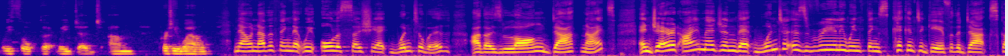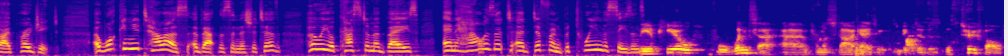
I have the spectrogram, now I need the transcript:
we thought that we did um, pretty well. Now, another thing that we all associate winter with are those long, dark nights. And Jared, I imagine that winter is really when things kick into gear for the Dark Sky project. Uh, what can you tell us about this initiative? Who are your customer base, and how is it uh, different between the seasons? The appeal for winter um, from a stargazing perspective is, is twofold.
